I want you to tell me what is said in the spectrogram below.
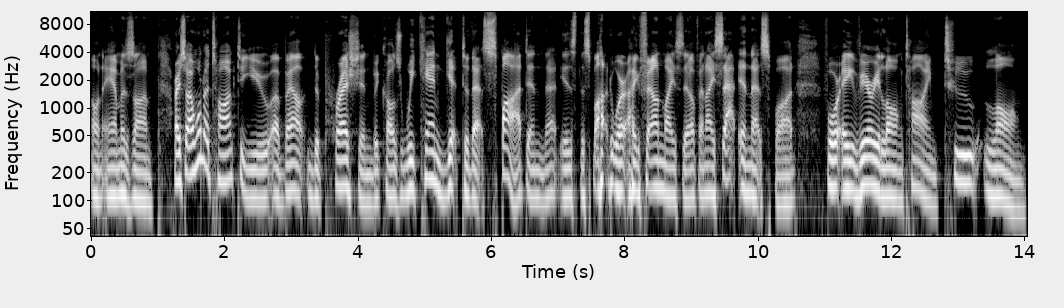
on Amazon. All right, so I want to talk to you about depression because we can get to that spot, and that is the spot where I found myself, and I sat in that spot for a very long time, too long.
